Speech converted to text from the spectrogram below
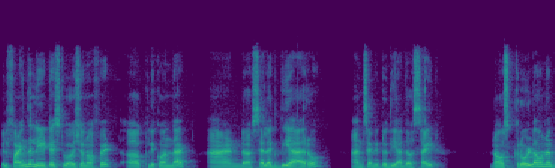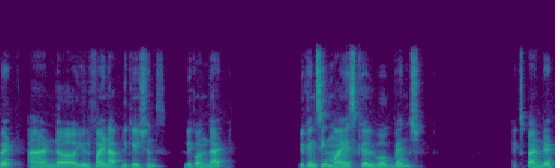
You'll find the latest version of it, click on that and uh, select the arrow and send it to the other side. Now scroll down a bit and uh, you'll find applications, click on that. You can see MySQL Workbench, expand it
